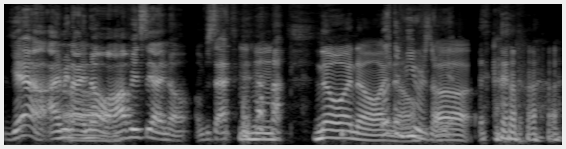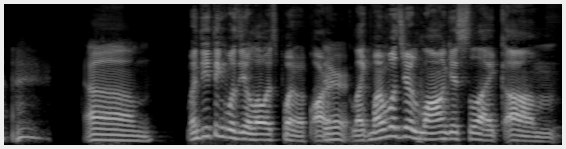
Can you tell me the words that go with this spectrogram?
Yeah, I mean, I know. Um, Obviously, I know. I'm just asking. Mhm. No, I know, I Let the know. viewers know, Uh, um, when do you think was your lowest point with art? There- Like, when was your longest like um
